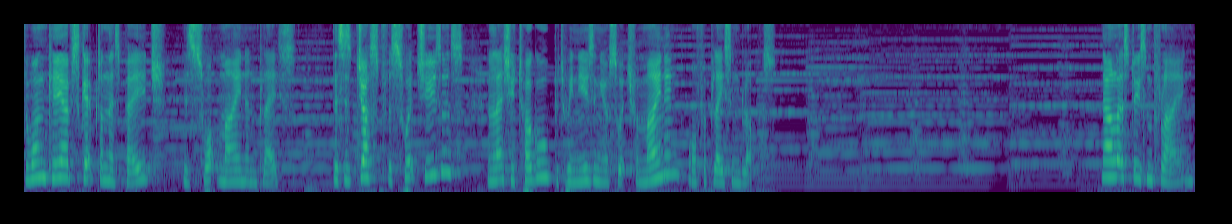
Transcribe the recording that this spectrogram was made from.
The one key I've skipped on this page is swap mine and place. This is just for switch users and lets you toggle between using your switch for mining or for placing blocks. Now let's do some flying.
